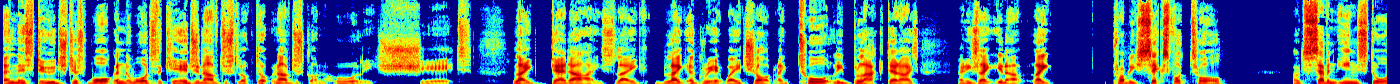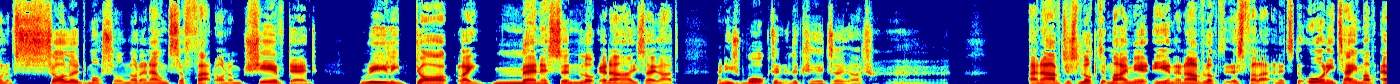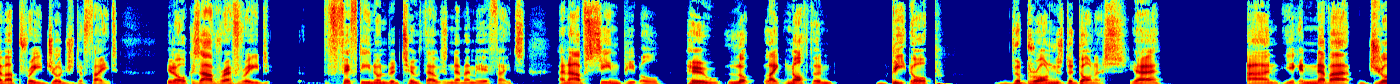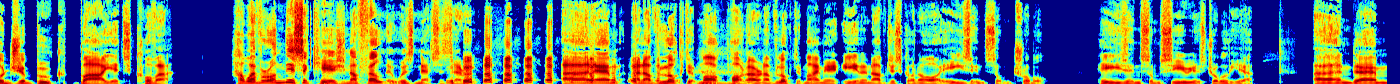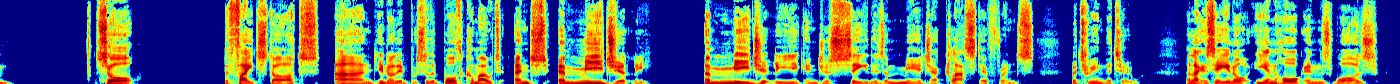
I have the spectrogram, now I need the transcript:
And this dude's just walking towards the cage, and I've just looked up, and I've just gone, holy shit! Like dead eyes, like like a great white shark, like totally black dead eyes. And he's like, you know, like probably six foot tall, about 17 stone of solid muscle, not an ounce of fat on him, shaved head, really dark, like menacing looking eyes like that. And he's walked into the cage like that. And I've just looked at my mate Ian and I've looked at this fella, and it's the only time I've ever prejudged a fight. You know, because I've refereed 1,500, 2,000 MMA fights, and I've seen people who look like nothing beat up the bronzed Adonis, yeah? And you can never judge a book by its cover. However, on this occasion, I felt it was necessary. and um, and I've looked at Mark Potter and I've looked at my mate Ian and I've just gone, oh, he's in some trouble. He's in some serious trouble here. And um, so the fight starts, and you know, they so they both come out, and immediately, immediately, you can just see there's a major class difference between the two. And like I say, you know, Ian Hawkins was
